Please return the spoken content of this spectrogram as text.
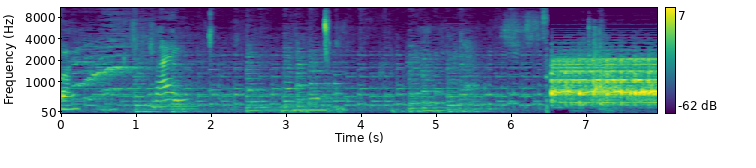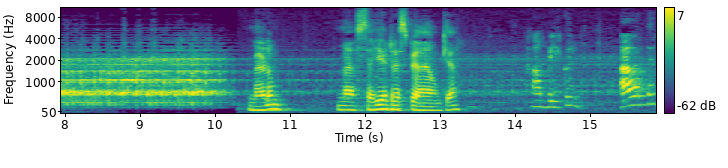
बाय बाय मैडम मैं सही एड्रेस पे आया हूँ क्या? हाँ बिल्कुल। आओ अंदर।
